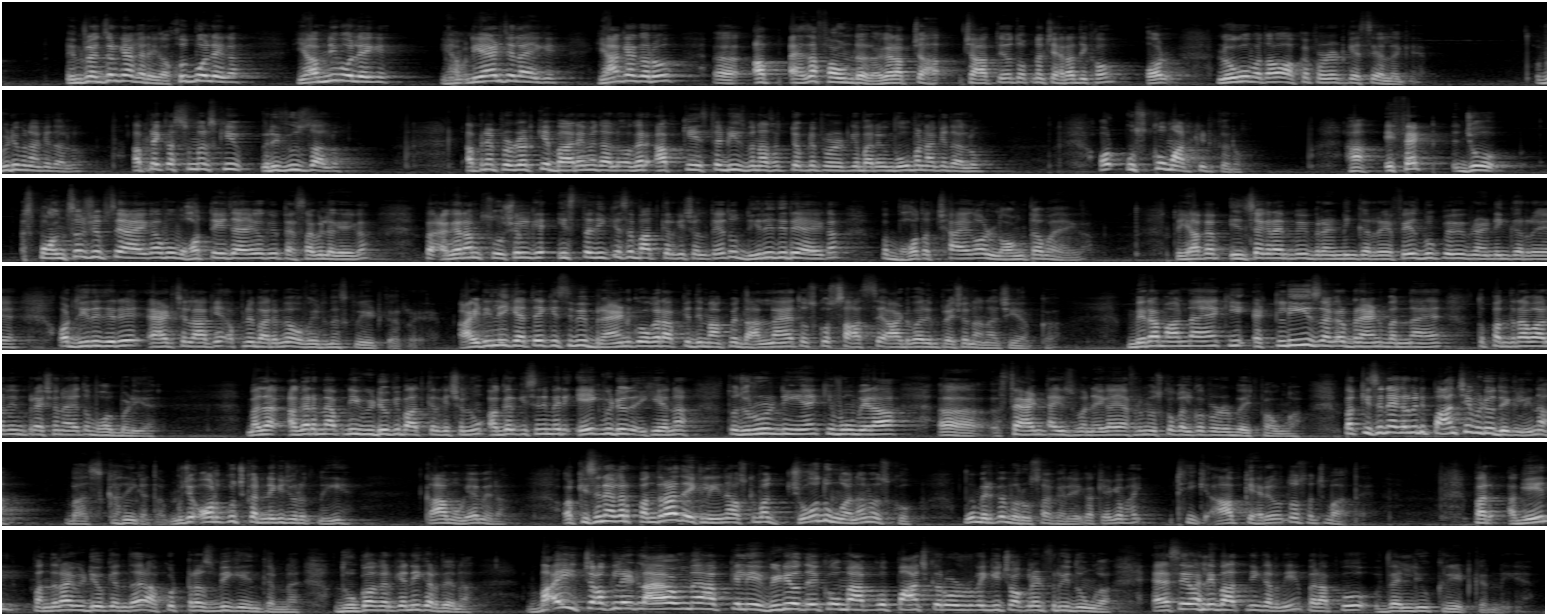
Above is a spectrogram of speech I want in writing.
इन्फ्लुएंसर क्या करेगा? खुद बोलेगा। यहाँ हम नहीं बोलेंगे। यहाँ अपनी ऐड चलाएँगे। यहाँ क्या करो? आप एज अ फाउंडर अगर आप चाह, चाहते हो तो अपना चेहरा दिखाओ और लोगों को बताओ आपका प्रोडक्ट कैसे अलग है। वीडियो बना के डालो। अपने कस्टमर्स की रिव्यूज़ डालो। अपने प्रोडक्ट के बारे में डालो। अगर आप केस स्टडीज़ बना सकते हो अपने प्रोडक्ट के बारे में, वो बना के डालो। और उसको मार्केट करो। हाँ इफ़ेक्ट जो स्पॉन्सरशिप से आएगा, वो बहुत तेज आएगा, क्योंकि पैसा भी लगेगा। पर अगर हम सोशल के इस तरीके से बात करके चलते हैं तो धीरे धीरे आएगा, पर बहुत अच्छा आएगा और लॉन्ग टर्म आएगा। तो यहाँ पे आप इंस्टाग्राम पे भी ब्रांडिंग कर रहे हैं फेसबुक पे भी ब्रांडिंग कर रहे हैं, और धीरे धीरे ऐड चला के अपने बारे में अवेयरनेस क्रिएट कर रहे हैं। आइडियली कहते हैं किसी भी ब्रांड को अगर आपके दिमाग में डालना है तो उसको सात से आठ बार इंप्रेशन आना चाहिए आपका। मेरा मानना है कि एटलीस्ट अगर ब्रांड बनना है तो पंद्रह बार भी इंप्रेशन आए तो बहुत बढ़िया है। मतलब अगर मैं अपनी वीडियो की बात करके चलूँ, अगर किसी ने मेरी एक वीडियो देखी है ना तो ज़रूर नहीं है कि वो मेरा फ़ैन टाइप्स बनेगा या फिर मैं उसको कल को प्रोडक्ट बेच पाऊँगा। पर किसी ने अगर मेरी पाँच छः वीडियो देख ली ना, बस कहीं खत्म। मुझे और कुछ करने की ज़रूरत नहीं है। काम हो गया मेरा। और किसी ने अगर पंद्रह देख ली ना, उसके बाद जो दूँगा ना मैं उसको, वो मेरे पे भरोसा करेगा क्या भाई, ठीक है, आप कह रहे हो तो सच बात है। पर अगेन, पंद्रह वीडियो के अंदर आपको ट्रस्ट भी गेन करना है। धोखा करके नहीं कर देना। भाई चॉकलेट लाया हूँ मैं आपके लिए। वीडियो देखो, मैं आपको पाँच करोड़ रुपए की चॉकलेट फ्री दूँगा। ऐसे वाली बात नहीं करनी है, पर आपको वैल्यू क्रिएट करनी है।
